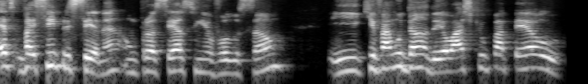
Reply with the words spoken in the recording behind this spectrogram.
é, vai sempre ser, né, um processo em evolução e que vai mudando. Eu acho que o papel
